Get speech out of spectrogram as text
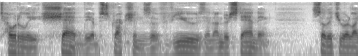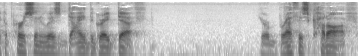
Totally shed the obstructions of views and understanding so that you are like a person who has died the great death. Your breath is cut off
